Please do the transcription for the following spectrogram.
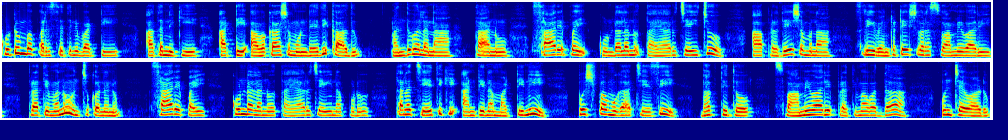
కుటుంబ పరిస్థితిని బట్టి అతనికి అట్టి అవకాశం ఉండేది కాదు. అందువలన తాను సారెపై కుండలను తయారు చేయుచు ఆ ప్రదేశమున శ్రీ వెంకటేశ్వర స్వామివారి ప్రతిమను ఉంచుకొనెను. సారెపై కుండలను తయారు చేయనప్పుడు తన చేతికి అంటిన మట్టిని పుష్పముగా చేసి భక్తితో స్వామివారి ప్రతిమ వద్ద ఉంచేవాడు.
